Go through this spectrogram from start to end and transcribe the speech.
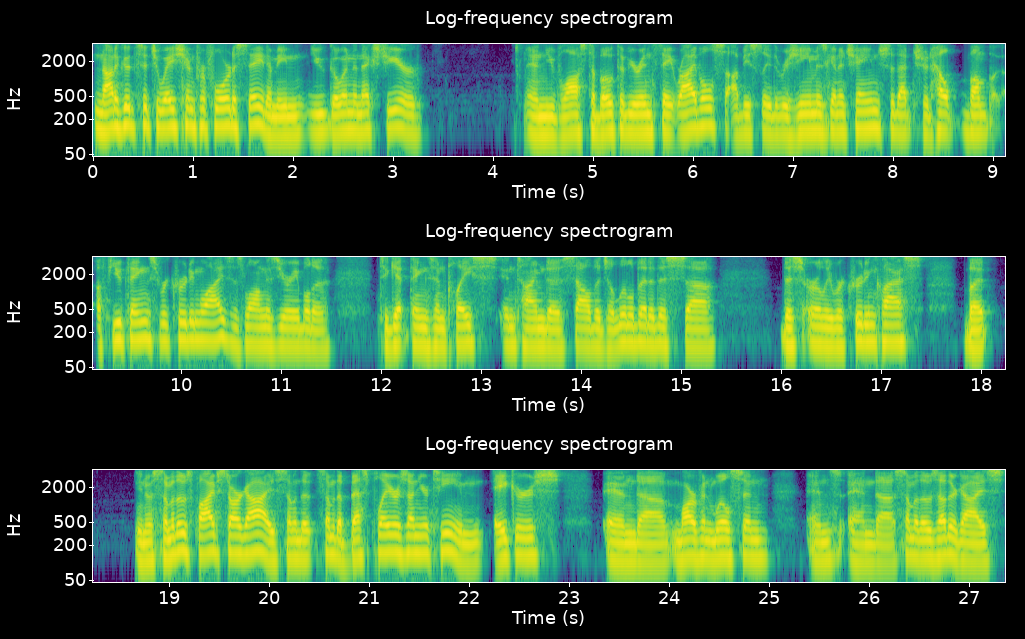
not a good situation for Florida State. I mean, you go into next year and you've lost to both of your in-state rivals. Obviously, the regime is going to change, so that should help bump a few things recruiting wise, as long as you're able to to get things in place in time to salvage a little bit of this uh, this early recruiting class. But you know, some of those five star guys, some of the some of the best players on your team, Akers and uh, Marvin Wilson, and and uh, some of those other guys,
